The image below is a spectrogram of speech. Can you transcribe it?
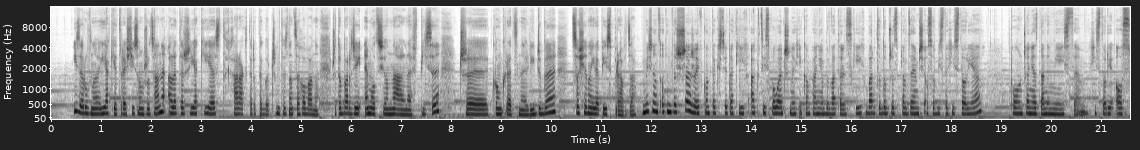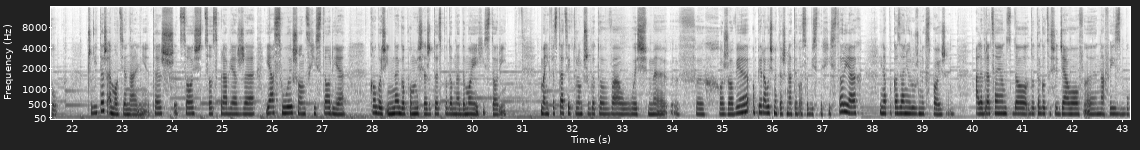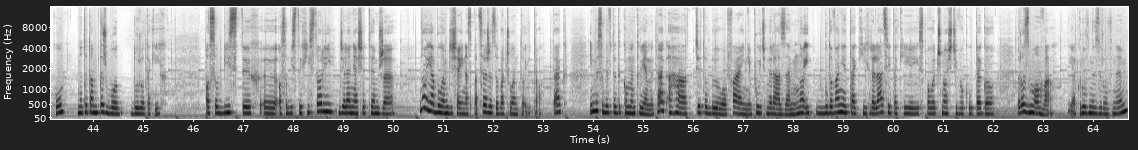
i zarówno jakie treści są wrzucane, ale też jaki jest charakter tego, czym to jest nacechowane. Czy to bardziej emocjonalne wpisy, czy konkretne liczby, co się najlepiej sprawdza. Myśląc o tym też szerzej w kontekście takich akcji społecznych i kampanii obywatelskich, bardzo dobrze sprawdzają się osobiste historie, połączenia z danym miejscem, historie osób, czyli też emocjonalnie, też coś, co sprawia, że ja słysząc historię kogoś innego pomyślę, że to jest podobne do mojej historii. Manifestację, którą przygotowałyśmy w Chorzowie, opierałyśmy też na tych osobistych historiach i na pokazaniu różnych spojrzeń. Ale wracając do, do tego, co się działo na Facebooku, no to tam też było dużo takich osobistych, y, osobistych historii, dzielenia się tym, że no ja byłem dzisiaj na spacerze, zobaczyłem to i to, tak? I my sobie wtedy komentujemy, tak? Aha, gdzie to było? Fajnie, pójdźmy razem. No i budowanie takich relacji, takiej społeczności wokół tego, rozmowa, jak równy z równym.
